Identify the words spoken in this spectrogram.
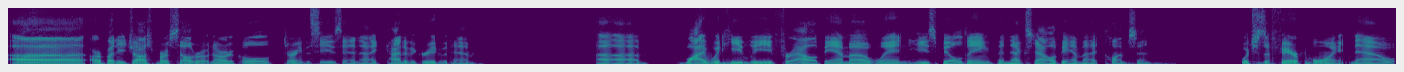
uh, our buddy Josh Parcell wrote an article during the season. I kind of agreed with him. Uh, why would he leave for Alabama when he's building the next Alabama at Clemson? Which is a fair point. Now,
